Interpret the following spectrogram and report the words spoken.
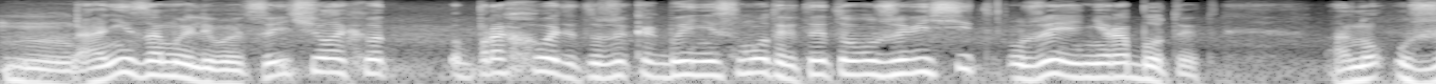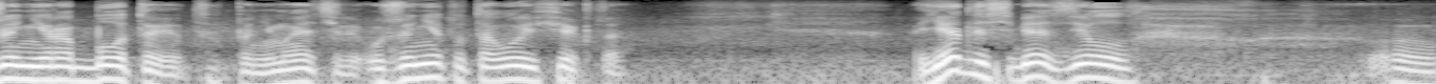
они замыливаются. И человек вот проходит, уже как бы и не смотрит, это уже висит, уже и не работает. Оно уже не работает, понимаете ли, уже нету того эффекта. Я для себя сделал э,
